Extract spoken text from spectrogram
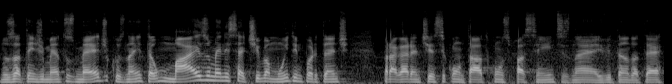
nos atendimentos médicos, né? Então, mais uma iniciativa muito importante para garantir esse contato com os pacientes, né? Evitando até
